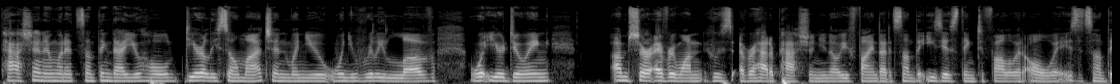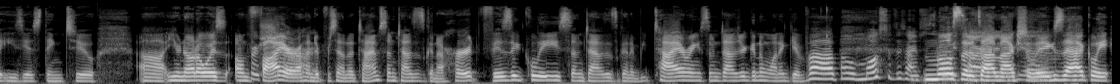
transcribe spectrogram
passion and when it's something that you hold dearly so much and when you when you really love what you're doing I'm sure everyone who's ever had a passion, you know, you find that it's not the easiest thing to follow it always. It's not the easiest thing to, uh, you're not always on For fire sure. 100% of the time. Sometimes it's going to hurt physically. Sometimes it's going to be tiring. Sometimes you're going to want to give up. Oh, most of the time. Most of the time, actually. Yeah. Exactly.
